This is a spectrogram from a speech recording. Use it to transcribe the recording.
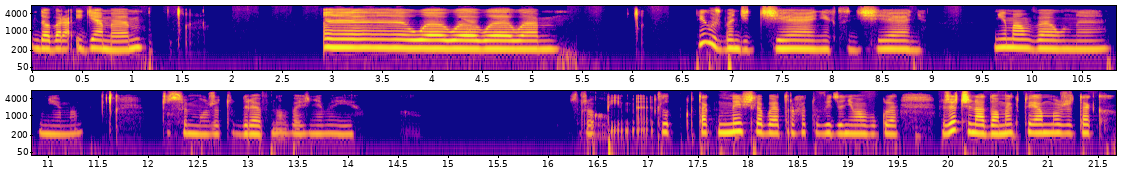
Dobra, idziemy. Eee, łe, łe, łe, łe. Niech już będzie dzień, jak to dzień. Nie mam wełny, nie mam. Czasem może tu drewno weźmiemy i zrobimy. Tylko tak myślę, bo ja trochę tu widzę, nie mam w ogóle rzeczy na domek, to ja może tak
